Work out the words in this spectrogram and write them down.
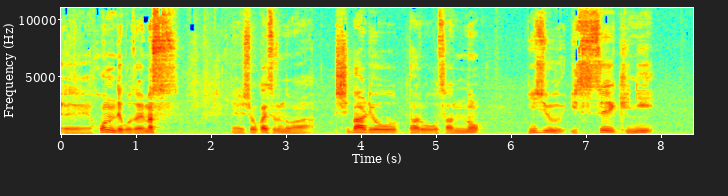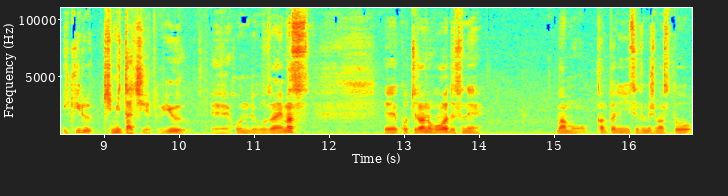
えー、本でございます、えー、紹介するのは司馬遼太郎さんの「21世紀に生きる君たちへ」という、え、本でございます、え、こちらの方はですねまあもう簡単に説明しますと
